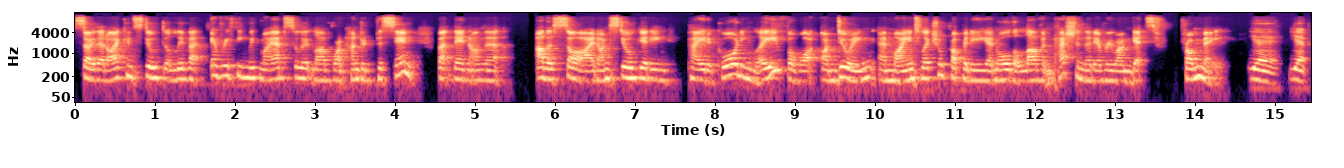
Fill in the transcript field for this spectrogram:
so that I can still deliver everything with my absolute love 100%. But then on the other side, I'm still getting paid accordingly for what I'm doing and my intellectual property and all the love and passion that everyone gets from me. Yeah, yeah.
